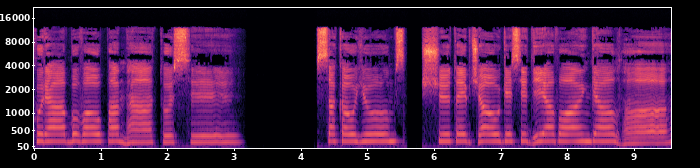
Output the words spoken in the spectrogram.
kurią buvau pametusi. Sakau jums, šitaip džiaugiasi Dievo angelai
